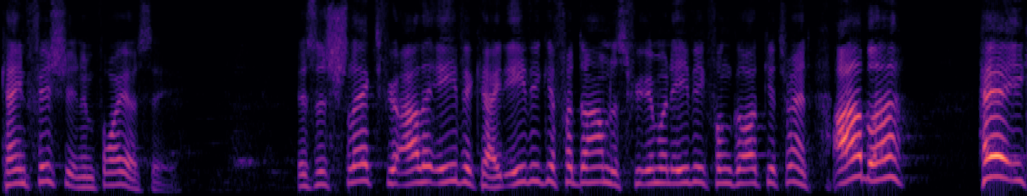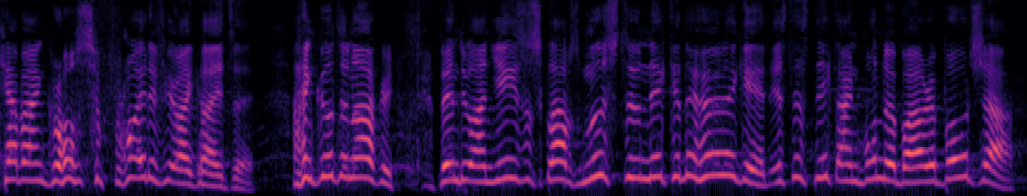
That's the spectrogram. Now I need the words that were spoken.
Kein Fischen im Feuersee. Es ist schlecht für alle Ewigkeit. Ewige Verdammnis, für immer und ewig von Gott getrennt. Aber, hey, ich habe eine große Freude für euch heute. Eine gute Nachricht. Wenn du an Jesus glaubst, musst du nicht in die Höhle gehen. Ist das nicht eine wunderbare Botschaft?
